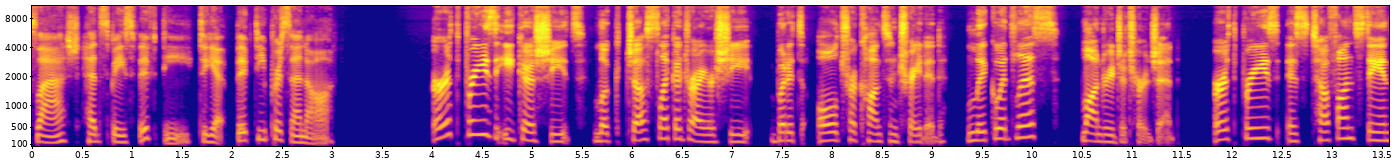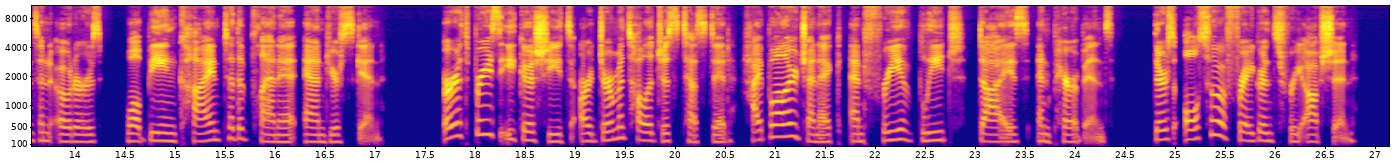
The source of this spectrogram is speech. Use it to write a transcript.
slash headspace50 to get 50% off. Earthbreeze Eco Sheets look just like a dryer sheet, but it's ultra concentrated, liquidless laundry detergent. Earthbreeze is tough on stains and odors while being kind to the planet and your skin. Earthbreeze Eco Sheets are dermatologist tested, hypoallergenic, and free of bleach, dyes, and parabens. There's also a fragrance free option.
